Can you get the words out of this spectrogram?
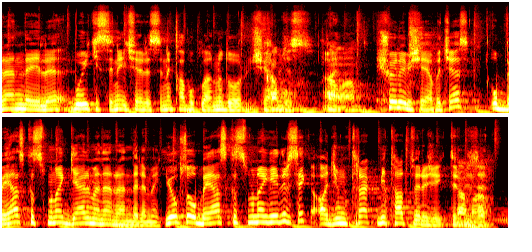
Rende ile bu ikisini içerisine kabuklarını doğru şey Kabuk, yapacağız. tamam. Aynen. Şöyle bir şey yapacağız. O beyaz kısmına gelmeden rendelemek. Yoksa o beyaz kısmına gelirsek acımtırak bir tat verecektir Tamam. bize.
